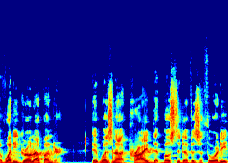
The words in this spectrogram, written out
of what he'd grown up under. It was not pride that boasted of his authority,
